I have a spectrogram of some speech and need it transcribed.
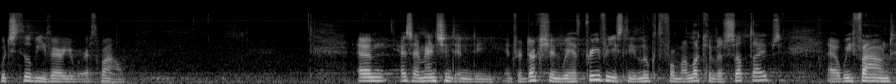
would still be very worthwhile. Um, as I mentioned in the introduction, we have previously looked for molecular subtypes. Uh, we found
